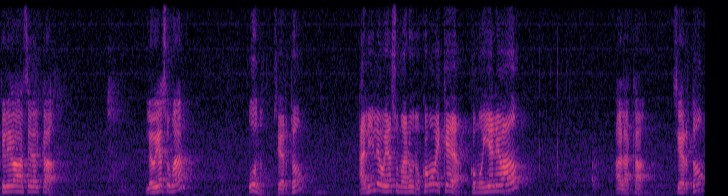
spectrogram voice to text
¿Qué le vas a hacer al K? Le voy a sumar 1, ¿cierto? Al I le voy a sumar 1. ¿Cómo me queda? Como I elevado a la K, ¿cierto?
